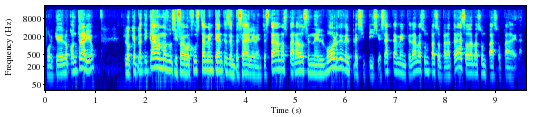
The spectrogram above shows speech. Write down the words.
porque de lo contrario, lo que platicábamos, Lucifagor, justamente antes de empezar el evento, estábamos parados en el borde del precipicio, exactamente, dabas un paso para atrás o dabas un paso para adelante.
